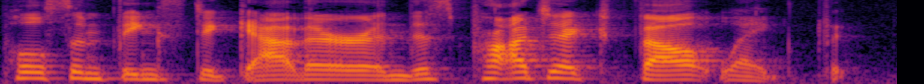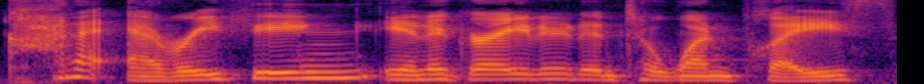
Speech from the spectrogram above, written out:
pull some things together. And this project felt like the, kind of everything integrated into one place.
